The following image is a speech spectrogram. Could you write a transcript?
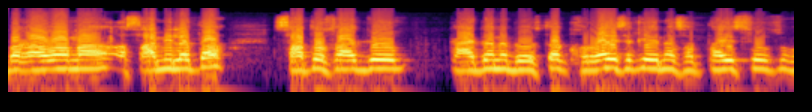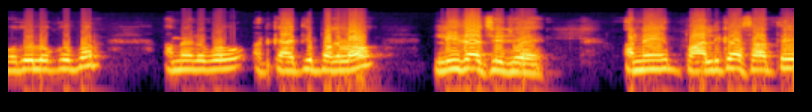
બગાવવામાં સામેલ હતા સાથોસાથ જો કાયદાના વ્યવસ્થા ખોરવાઈ શકે એના સત્તાવીસો વધુ લોકો પર અમે લોકો અટકાયતી પગલાઓ લીધા છે જોએ. અને પાલિકા સાથે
